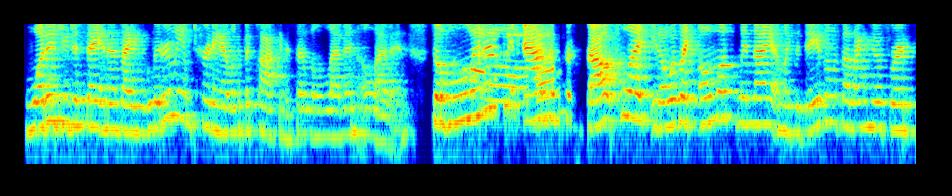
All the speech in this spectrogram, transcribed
what did you just say? And as I literally am turning, I look at the clock and it says 11 11. So literally, as it's about to like, you know, it was like almost midnight. I'm like, the day's almost done. I'm not gonna this word,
